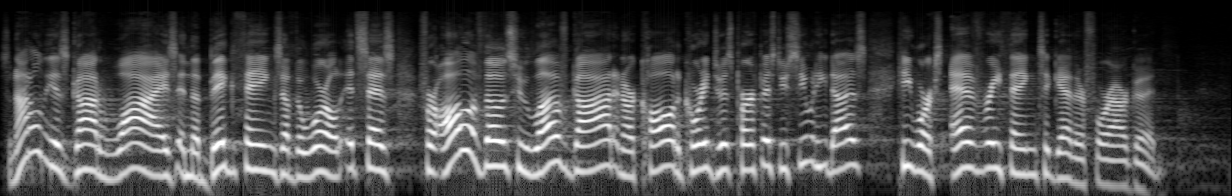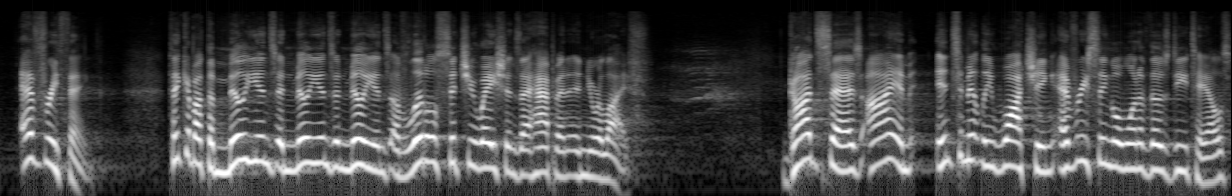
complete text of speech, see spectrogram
So, not only is God wise in the big things of the world, it says, for all of those who love God and are called according to his purpose, do you see what he does? He works everything together for our good. Everything. Think about the millions and millions and millions of little situations that happen in your life. God says, I am intimately watching every single one of those details,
